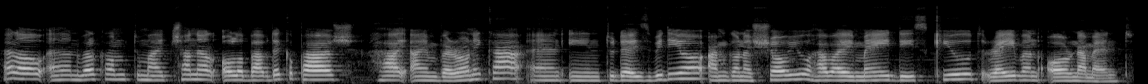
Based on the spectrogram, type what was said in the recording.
Hello and welcome to my channel all about decoupage. Hi, I'm Veronica and in today's video I'm gonna show you how I made this cute raven ornament.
